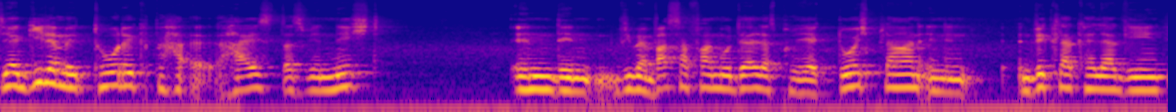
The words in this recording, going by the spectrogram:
Die agile Methodik heißt, dass wir nicht in den, wie beim Wasserfallmodell, das Projekt durchplanen, in den Entwicklerkeller gehen,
